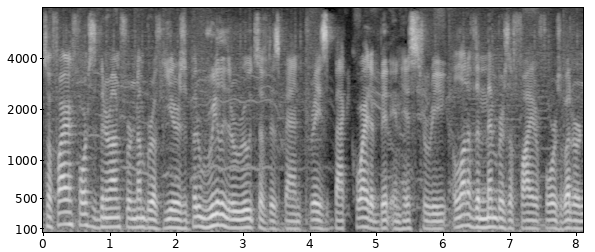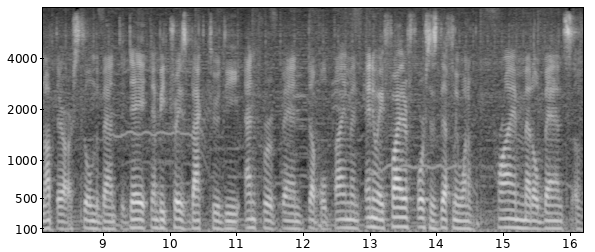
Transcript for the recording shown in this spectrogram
So FireForce has been around for a number of years, but really the roots of this band trace back quite a bit in history. A lot of the members of FireForce, whether or not they are still in the band today, can be traced back to the Antwerp band Double Diamond. Anyway, FireForce is definitely one of the prime metal bands of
